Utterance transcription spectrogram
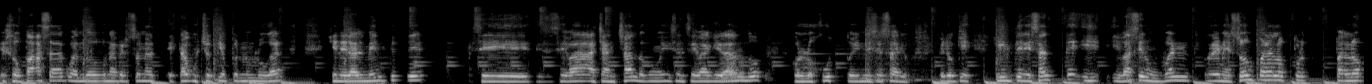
eso pasa cuando una persona está mucho tiempo en un lugar, generalmente se, se va achanchando, como dicen, se va quedando con lo justo y necesario. Pero qué, qué interesante y, y, va a ser un buen remesón para los, para, los,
